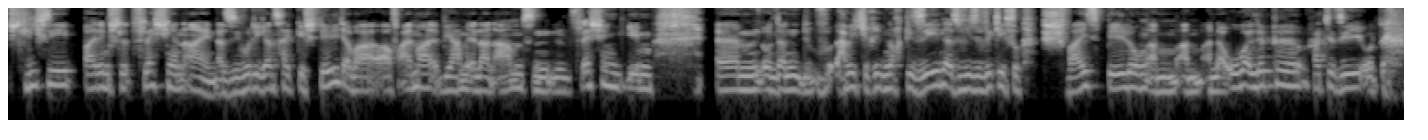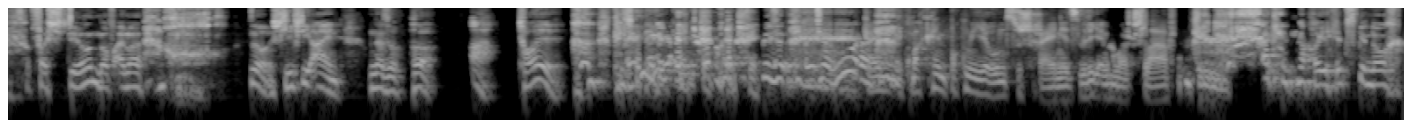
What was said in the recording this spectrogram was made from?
schlief sie bei dem Fläschchen ein. Also sie wurde die ganze Zeit gestillt, aber auf einmal, wir haben ihr dann abends ein, Fläschchen gegeben ähm, und dann habe ich noch gesehen, also wie sie wirklich so Schweißbildung am, am, an der Oberlippe hatte sie und verstirn. auf einmal so schlief die ein und dann so, ah, toll. ich mach keinen Bock mehr hier rumzuschreien. Jetzt will ich einfach mal schlafen. genau, jetzt genug.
